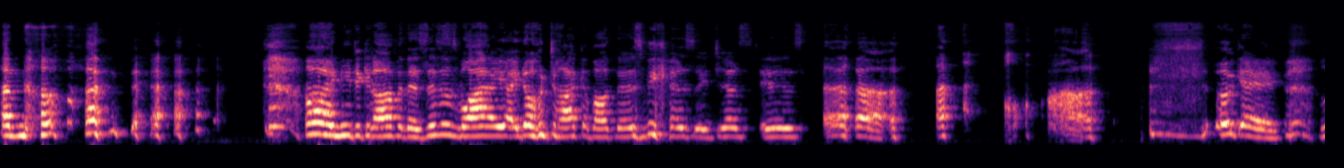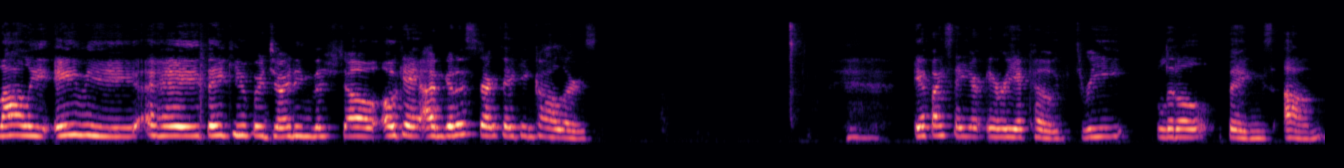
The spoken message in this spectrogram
Enough on that. Oh, I need to get off of this. This is why I don't talk about this because it just is. Okay, Lolly, Amy, hey, thank you for joining the show. Okay, I'm going to start taking callers. If I say your area code, three little things, um,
